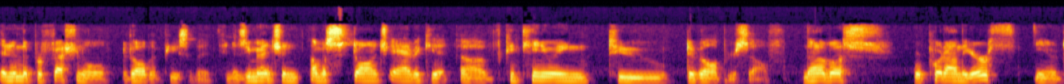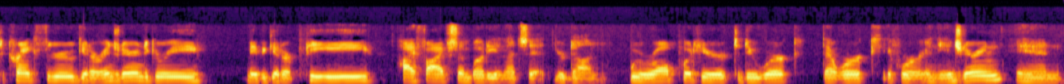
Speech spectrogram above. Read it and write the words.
And in the professional development piece of it. And as you mentioned, I'm a staunch advocate of continuing to develop yourself. None of us we're put on the earth, you know, to crank through, get our engineering degree, maybe get our PE, high five somebody, and that's it. You're done. We were all put here to do work. That work, if we're in the engineering and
